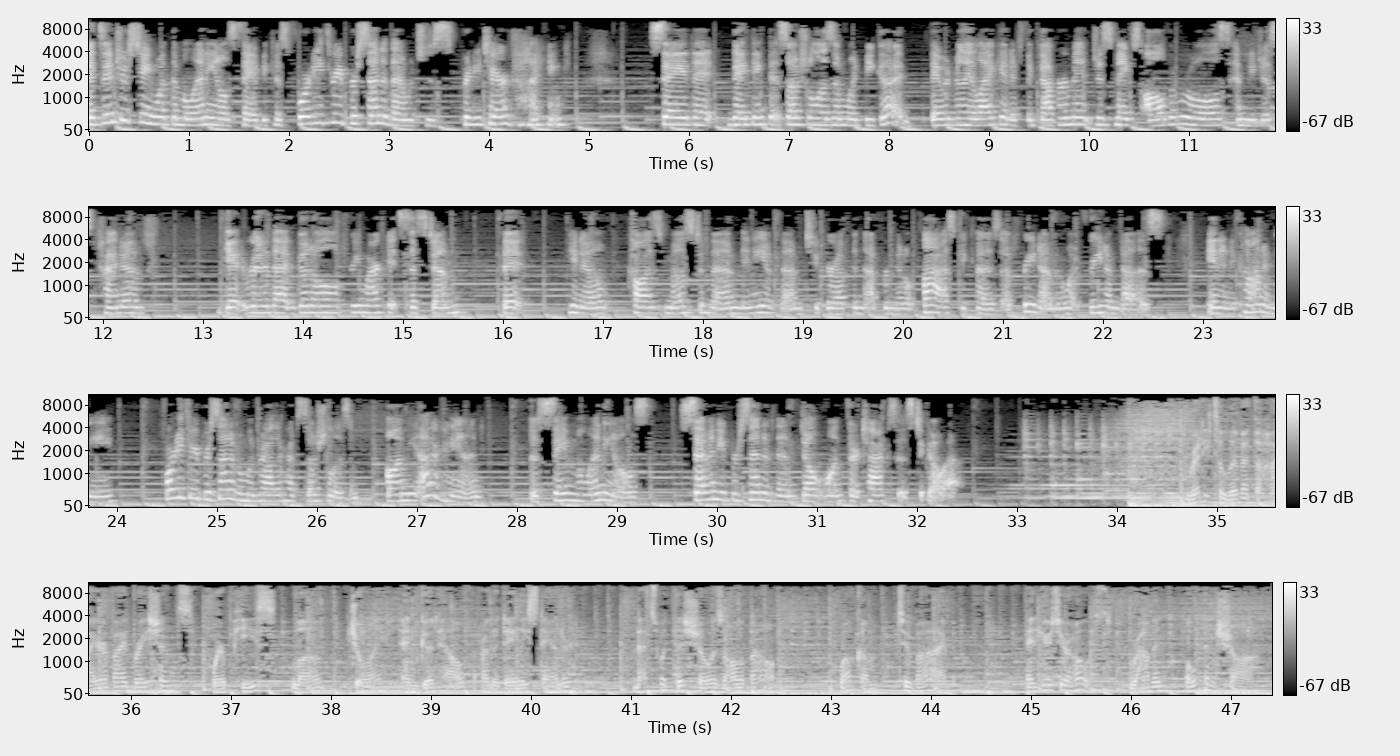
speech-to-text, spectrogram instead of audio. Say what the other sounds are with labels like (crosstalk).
It's interesting what the millennials say because 43% of them, which is pretty terrifying, (laughs) say that they think that socialism would be good. They would really like it if the government just makes all the rules and we just kind of get rid of that good old free market system that, you know, caused most of them, many of them, to grow up in the upper middle class because of freedom and what freedom does in an economy. 43% of them would rather have socialism. On the other hand, the same millennials 70% of them don't want their taxes to go up. Ready to live at the higher vibrations where peace, love, joy, and good health are the daily standard? That's what this show is all about. Welcome to Vibe. And here's your host, Robyn Openshaw.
